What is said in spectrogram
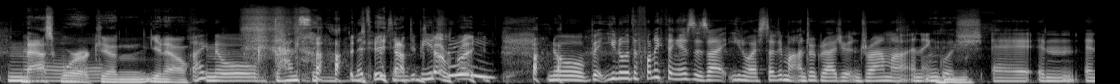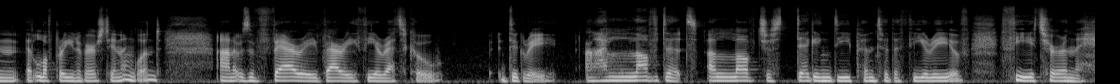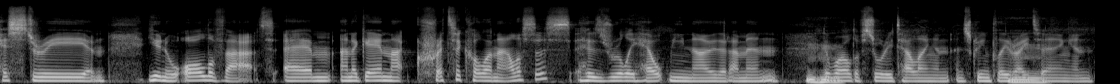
no. mask work and, you know. I know, dancing. Let's yeah, pretend to be a tree. Right. no, but you know, the funny thing is, is I, you know, I studied my undergraduate in drama and English mm. uh, in, in, at Loughborough University in England. And it was a very, very theoretical degree and I loved it. I loved just digging deep into the theory of theatre and the history and, you know, all of that. Um, and again, that critical analysis has really helped me now that I'm in mm-hmm. the world of storytelling and, and screenplay mm. writing. And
